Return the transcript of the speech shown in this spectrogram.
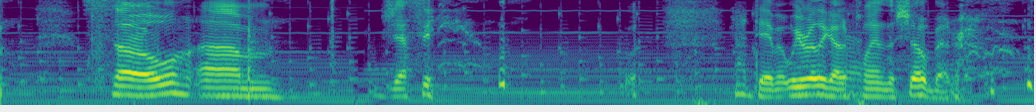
so, um, Jesse. God damn it, we really got to plan the show better.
